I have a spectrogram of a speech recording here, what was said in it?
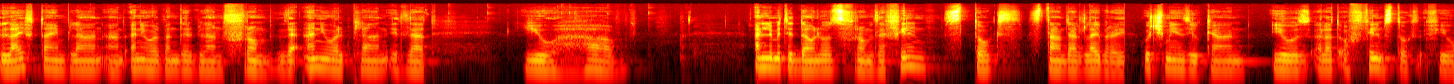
lifetime plan and annual bundle plan from the annual plan is that you have unlimited downloads from the film stocks standard library which means you can use a lot of film stocks if you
